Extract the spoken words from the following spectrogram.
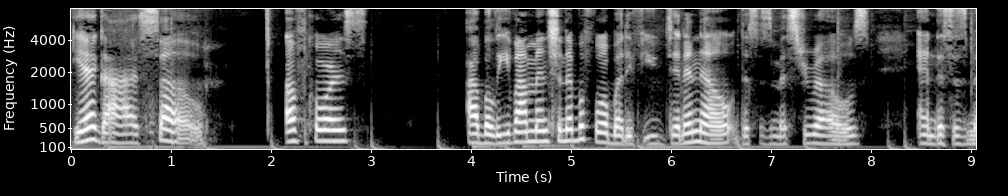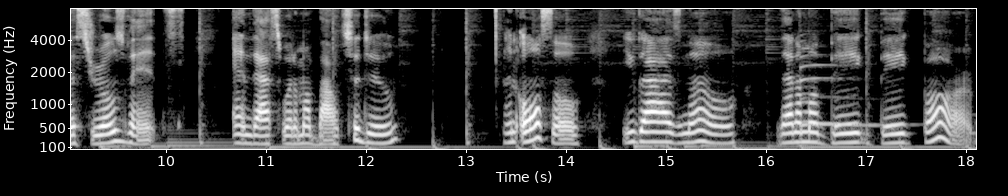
Yeah, guys. So, of course, I believe I mentioned it before, but if you didn't know, this is Mystery Rose and this is Mystery Rose Vents, and that's what I'm about to do. And also, you guys know that I'm a big, big barb.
